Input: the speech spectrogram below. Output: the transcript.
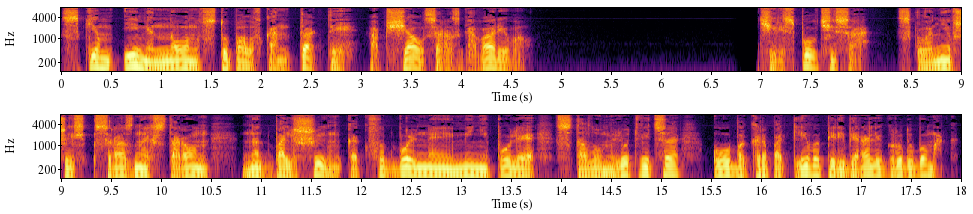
С кем именно он вступал в контакты, общался, разговаривал. Через полчаса, склонившись с разных сторон над большим, как футбольное мини-поле, столом Лютвица, оба кропотливо перебирали груду бумаг.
